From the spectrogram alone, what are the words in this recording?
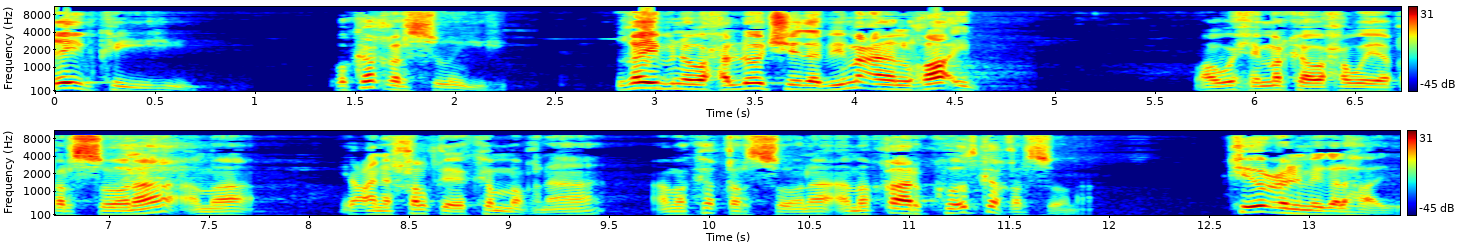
hayb ka yihiin oo ka qarsoon yihiin. Haybna waxaa loo jeedaa bimacna alghaa'ib. Waa wixii marka waxa weeye qarsoonaa ama yacni khalqiga ka maqnaa ama ka qarsoonaa ama qaarkood ka qarsoonaa kii u cilmiga lahaayo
